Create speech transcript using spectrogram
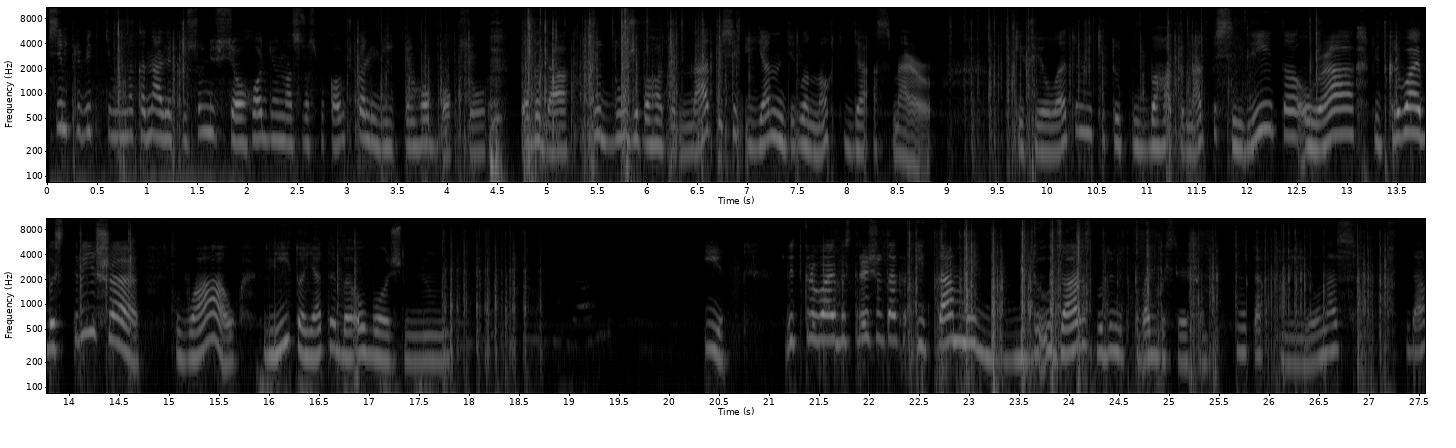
Всім привіт, ми на каналі Красуні. Сьогодні у нас розпаковка літнього боксу. Та-да-да. Тут дуже багато надписів і я наділа ногті для Асмеру. Такі фіолетовенькі, тут багато надписів. Літо, ура! Відкривай швидше! Вау! Літо, я тебе обожнюю. І відкривай швидше, так, і там ми зараз будемо відкривати швидше. Ну так, і у нас, да?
